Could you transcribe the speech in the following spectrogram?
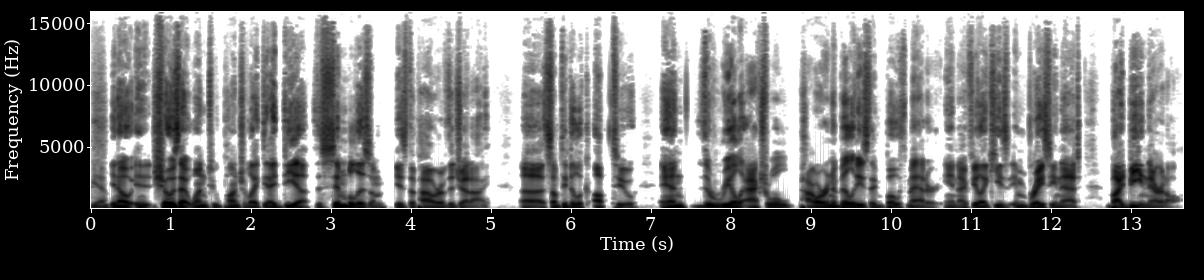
Yeah. You know, it shows that one two punch of like the idea, the symbolism is the power of the Jedi, uh, something to look up to. And the real actual power and abilities, they both matter. And I feel like he's embracing that by being there at all.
